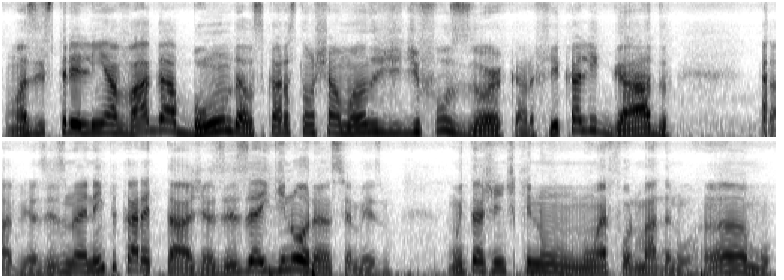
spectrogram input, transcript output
Umas estrelinhas vagabunda, os caras estão chamando de difusor, cara. Fica ligado, sabe? Às vezes não é nem picaretagem, às vezes é ignorância mesmo. Muita gente que não, não é formada no ramo,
